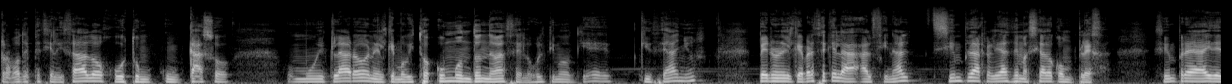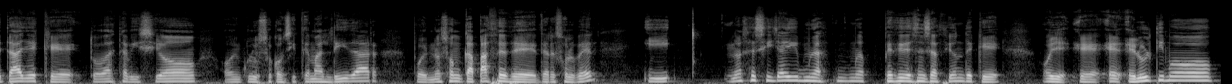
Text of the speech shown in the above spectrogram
robot especializado, justo un, un caso muy claro en el que hemos visto un montón de avances en los últimos 10, 15 años, pero en el que parece que la- al final siempre la realidad es demasiado compleja. Siempre hay detalles que toda esta visión o incluso con sistemas LIDAR pues no son capaces de, resolver y no sé si ya hay una, especie de sensación de que, oye, eh, el, último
